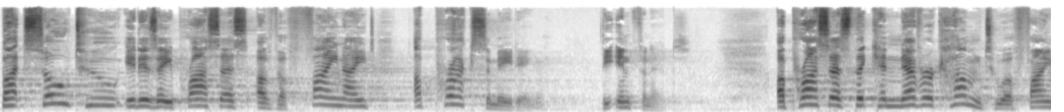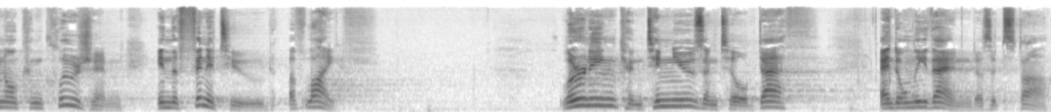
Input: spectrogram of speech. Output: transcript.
But so too, it is a process of the finite approximating the infinite. A process that can never come to a final conclusion in the finitude of life. Learning continues until death, and only then does it stop.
